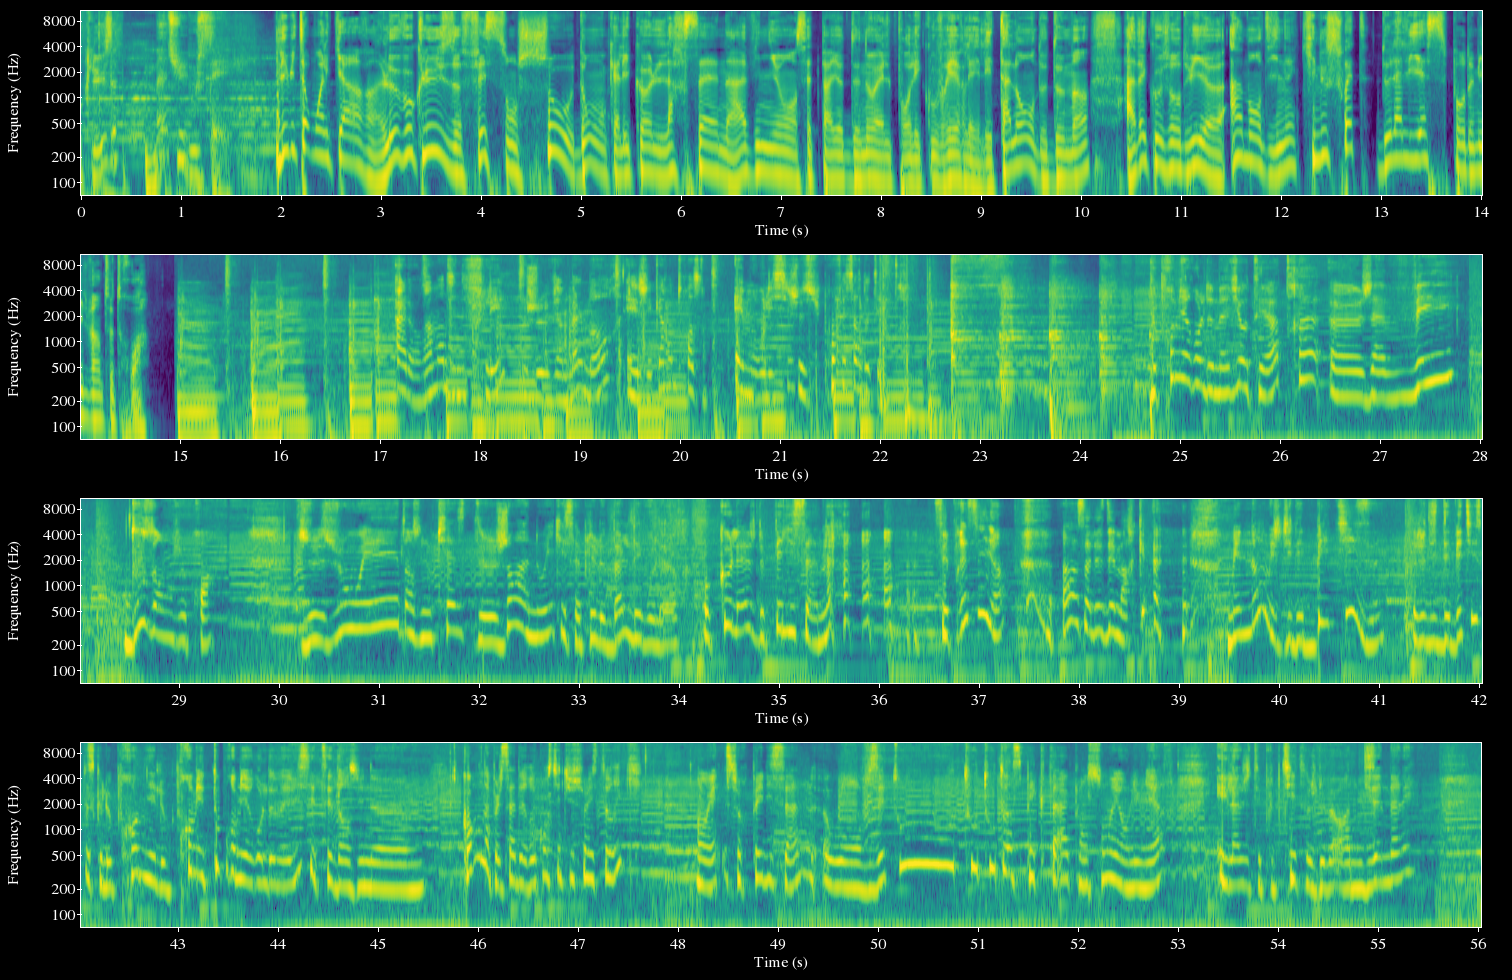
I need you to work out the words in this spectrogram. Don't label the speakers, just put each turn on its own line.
Vaucluse, Mathieu Doucet.
Les 8h moins le quart, le Vaucluse fait son show donc à l'école Larsen à Avignon en cette période de Noël pour découvrir les, les talents de demain avec aujourd'hui euh, Amandine qui nous souhaite de la liesse pour 2023.
Alors, Amandine Flé, je viens de Malmort et j'ai 43 ans. Et mon rôle ici, je suis professeur de théâtre. Le premier rôle de ma vie au théâtre, euh, j'avais 12 ans, je crois. Je jouais dans une pièce de Jean Anouilh qui s'appelait Le bal des voleurs, au collège de Pélissane. C'est précis, hein? Ah, ça laisse des marques. Mais non, mais je dis des bêtises. Je dis des bêtises parce que le premier, le premier, tout premier rôle de ma vie, c'était dans une, euh, comment on appelle ça, des reconstitutions historiques? Oui, sur Pélissane, où on faisait tout, tout, tout un spectacle en son et en lumière. Et là, j'étais plus petite, je devais avoir une dizaine d'années,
